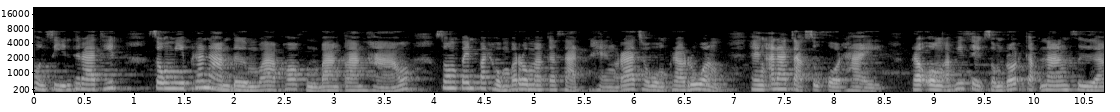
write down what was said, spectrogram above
ขุนศรีอินทราทิตทรงมีพระนามเดิมว่าพ่อขุนบางกลางหาว ทรงเป็นปฐมบรมกษัตริย์ แห่งราชวงศ์พระร่วง แห่งอาณาจักรสุโขทัยพระองค์อภิเษกสมรสกับนางเสือง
